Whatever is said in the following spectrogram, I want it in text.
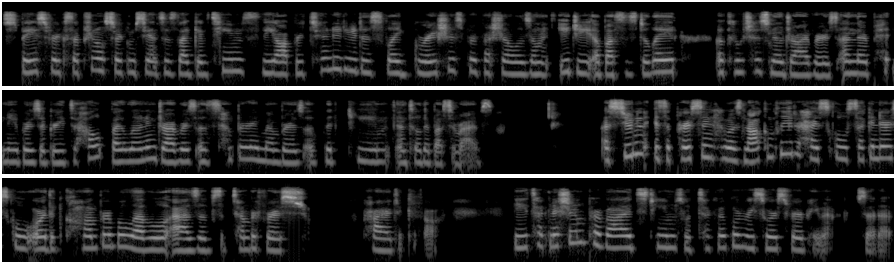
space for exceptional circumstances that give teams the opportunity to display gracious professionalism, e.g., a bus is delayed, a coach has no drivers, and their pit neighbors agreed to help by loaning drivers as temporary members of the team until their bus arrives. A student is a person who has not completed high school, secondary school, or the comparable level as of September 1st prior to kickoff. The technician provides teams with technical resource for payment setup,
